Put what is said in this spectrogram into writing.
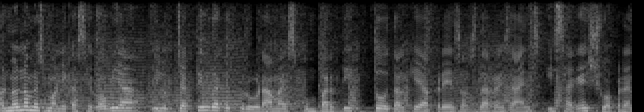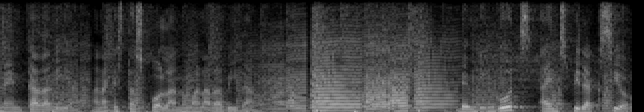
El meu nom és Mònica Segovia i l'objectiu d'aquest programa és compartir tot el que he après els darrers anys i segueixo aprenent cada dia en aquesta escola anomenada vida. Benvinguts a Inspiració.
